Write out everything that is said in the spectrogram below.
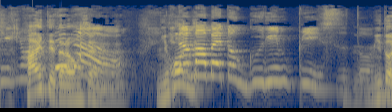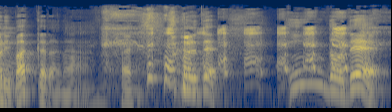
に入ってたら面白いよね。日本で枝豆とグリーンピースと、ね、緑ばっかだな、はい、それでインドで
